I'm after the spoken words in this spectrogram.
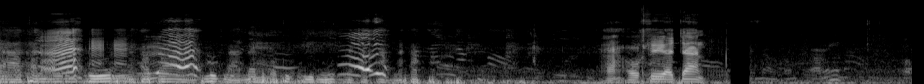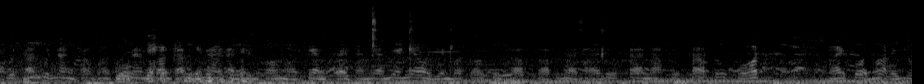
ดาท่านได้รู้นะครับว่าลูกหลานได้ประกอบพิธีนี้นะครับอะโอเคอาจารย์ขอบคุณท่านคุณนั่งข้าพระคุณนั่งฟังกันเป็นห้ากันเป็นของหมอแก้มใส่พันยันแย่เง่าเย็นบ่เสาสุขภาพขอบคุณถ่ายรูปค่าน้ำสุขภาพต้องโพสหายโทษนอดอายุ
